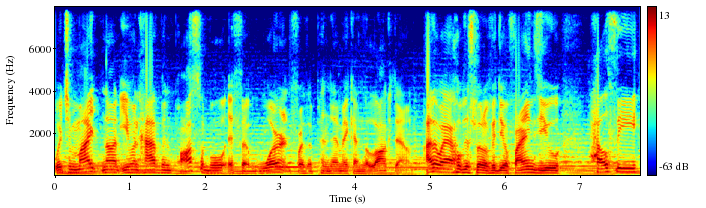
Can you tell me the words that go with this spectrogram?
which might not even have been possible if it weren't for the pandemic and the lockdown. Either way, I hope this little video finds you healthy,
